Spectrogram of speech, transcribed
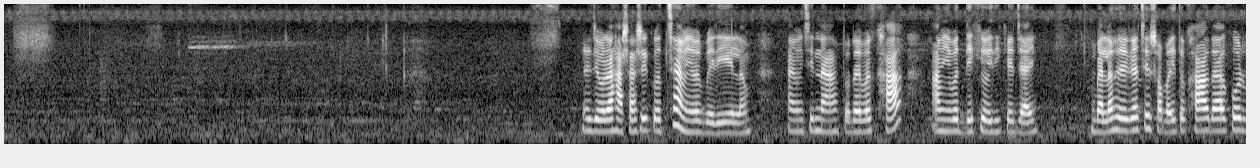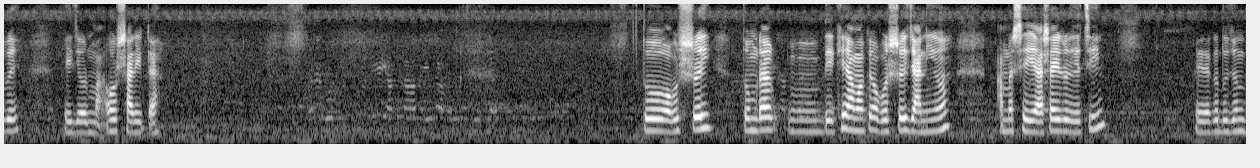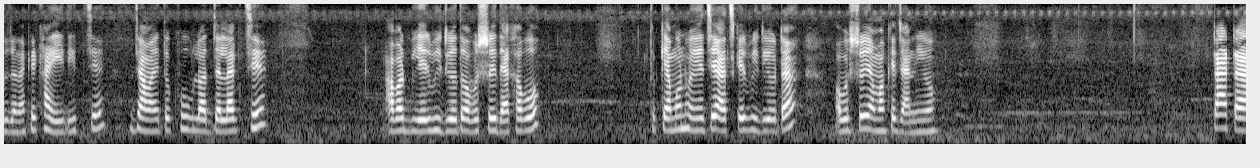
এই যে ওরা হাসাহাসি করছে, আমি এবার বেরিয়ে এলাম। আমি বলছি, না, তোরা এবার খা, আমি এবার দেখি ওইদিকে যাই। বেলা হয়ে গেছে, সবাই তো খাওয়া দাওয়া করবে। এই যে ওর মা, ওর শাড়িটা। তো অবশ্যই তোমরা দেখে আমাকে অবশ্যই জানিও, আমরা সেই আশায় রয়েছি। এরকম দুজন দুজনাকে খাইয়ে দিচ্ছে। জামাই তো খুব লজ্জা লাগছে। আবার বিয়ের ভিডিও তো অবশ্যই দেখাবো। তো কেমন হয়েছে আজকের ভিডিওটা অবশ্যই আমাকে জানিও। টাটা।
